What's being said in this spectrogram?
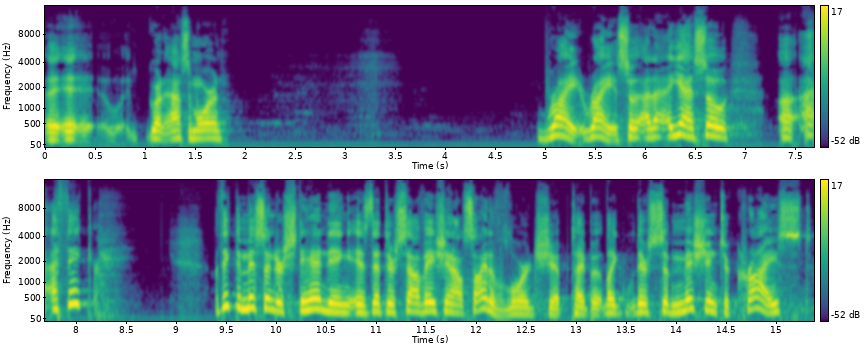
it, it, you want to ask some more? Right, right. So, uh, yeah, so uh, I, I think. I think the misunderstanding is that there's salvation outside of lordship type of like there's submission to Christ,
